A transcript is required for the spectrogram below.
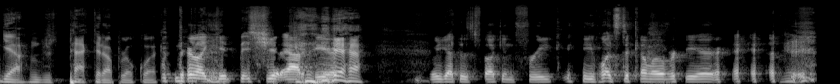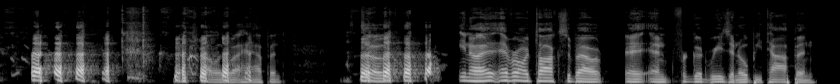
Yeah, and just packed it up real quick. They're like, "Get this shit out of here." yeah. We got this fucking freak. He wants to come over here. That's probably what happened. So, you know, everyone talks about, and for good reason, Obi Toppin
